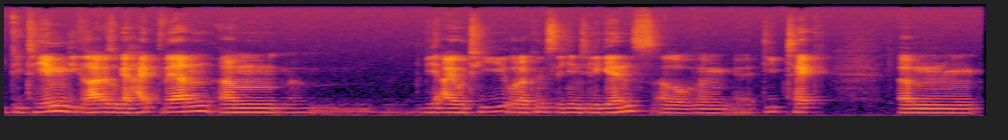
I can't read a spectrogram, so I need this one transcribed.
Die Themen, die gerade so gehypt werden, ähm, wie IoT oder künstliche Intelligenz, also ähm, Deep Tech, ähm,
